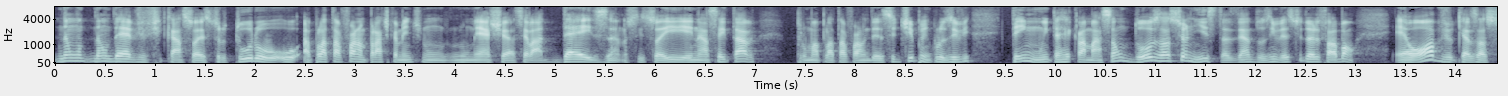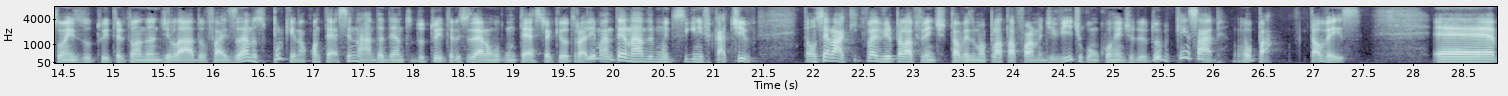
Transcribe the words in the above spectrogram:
não, não deve ficar só a estrutura, o, a plataforma praticamente não, não mexe há, sei lá, 10 anos. Isso aí é inaceitável para uma plataforma desse tipo. Inclusive, tem muita reclamação dos acionistas, né, dos investidores. Fala, bom, é óbvio que as ações do Twitter estão andando de lado faz anos, porque não acontece nada dentro do Twitter. Eles fizeram algum teste aqui, outro ali, mas não tem nada muito significativo. Então, sei lá, o que, que vai vir pela frente? Talvez uma plataforma de vídeo concorrente do YouTube? Quem sabe? Opa, talvez. É,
